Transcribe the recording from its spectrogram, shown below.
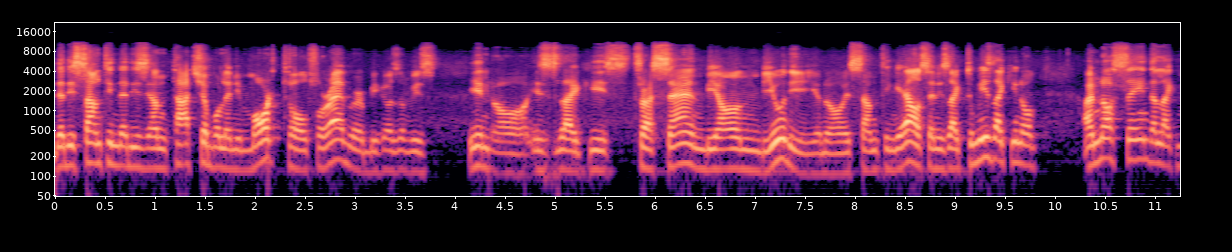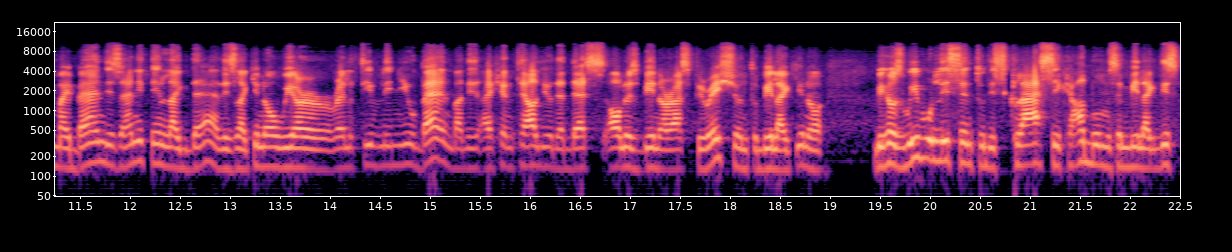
That is something that is untouchable and immortal forever because of his, you know, is like his transcend beyond beauty. You know, is something else, and it's like to me, it's like you know I'm not saying that like my band is anything like that. It's like you know we are a relatively new band, but I can tell you that that's always been our aspiration to be like you know, because we will listen to these classic albums and be like this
